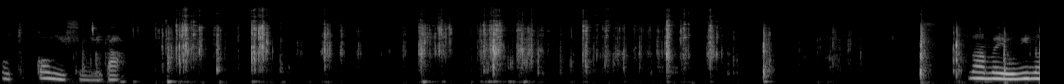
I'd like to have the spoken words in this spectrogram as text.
어, 뚜껑이 있습니다. 그 다음에 여기는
